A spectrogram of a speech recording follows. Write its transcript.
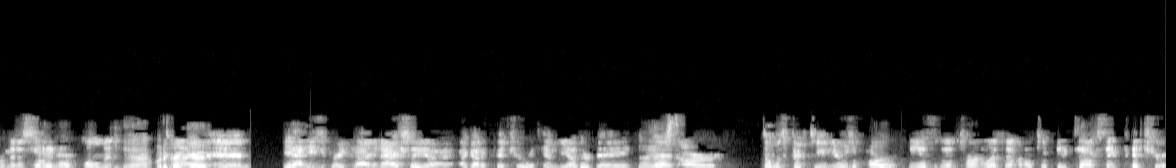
from Minnesota, Norm Coleman. Yeah, what a great guy. And yeah, he's a great guy. And actually, uh, I got a picture with him the other day nice. that are it's almost 15 years apart. Me as an intern with him, and I took the exact same picture.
